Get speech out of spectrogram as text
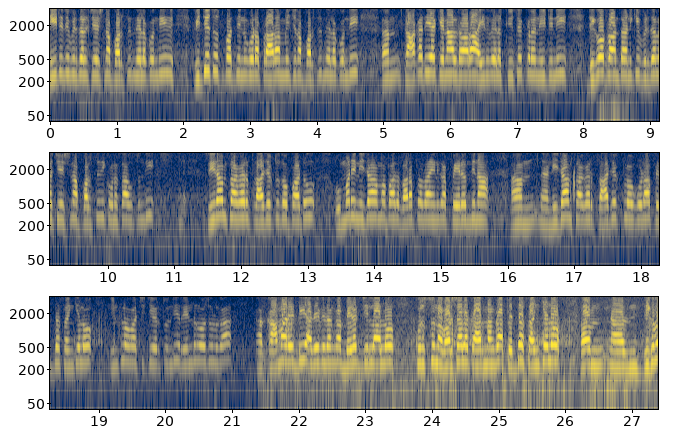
నీటిని విడుదల చేసిన పరిస్థితి నెలకొంది. విద్యుత్ ఉత్పత్తిని కూడా ప్రారంభించిన పరిస్థితి నెలకొంది. కాకతీయ కెనాల్ ద్వారా ఐదు వేల క్యూసెక్కుల నీటిని దిగువ ప్రాంతానికి విడుదల చేసిన పరిస్థితి కొనసాగుతుంది. శ్రీరామ్ సాగర్ ప్రాజెక్టుతో పాటు ఉమ్మడి నిజామాబాద్ వరప్రదాయనిగా పేరొందిన నిజాం సాగర్ ప్రాజెక్టులో కూడా పెద్ద సంఖ్యలో ఇంట్లో వచ్చి చేరుతుంది. రెండు రోజులుగా కామారెడ్డి అదేవిధంగా మెదక్ జిల్లాలో కురుస్తున్న వర్షాల కారణంగా పెద్ద సంఖ్యలో దిగువ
